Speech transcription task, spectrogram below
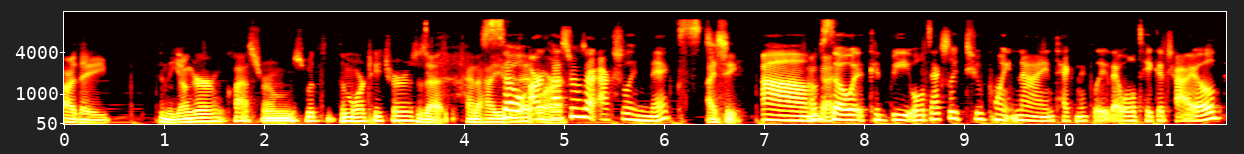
are they in the younger classrooms with the more teachers? Is that kind of how you? so it, our or- classrooms are actually mixed. I see. Um, Okay. so it could be well, it's actually 2.9 technically that will take a child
